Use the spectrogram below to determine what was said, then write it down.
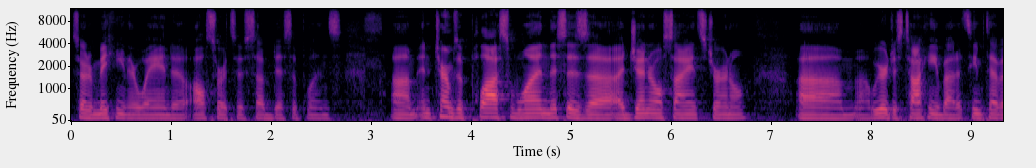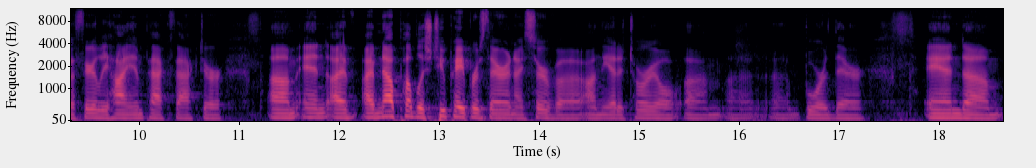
sort of making their way into all sorts of subdisciplines. Um, in terms of PLOS One, this is a, a general science journal. Um, uh, we were just talking about it. it seems to have a fairly high impact factor. Um, and I've, I've now published two papers there, and I serve uh, on the editorial um, uh, uh, board there. And um,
